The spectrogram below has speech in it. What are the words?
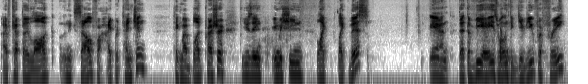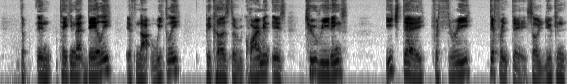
I've kept a log in Excel for hypertension. Take my blood pressure using a machine like like this and that the VA is willing to give you for free to, in taking that daily, if not weekly, because the requirement is two readings each day for three different days. So you can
